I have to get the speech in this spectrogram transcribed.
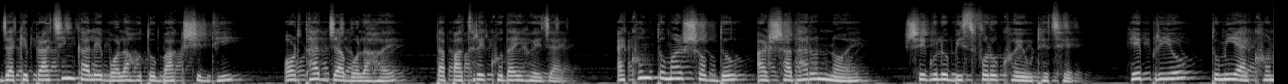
যাকে প্রাচীনকালে বলা হতো বাকসিদ্ধি, অর্থাৎ যা বলা হয় তা পাথরে খোদাই হয়ে যায়। এখন তোমার শব্দ আর সাধারণ নয়, সেগুলো বিস্ফোরক হয়ে উঠেছে। হে প্রিয়, তুমি এখন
